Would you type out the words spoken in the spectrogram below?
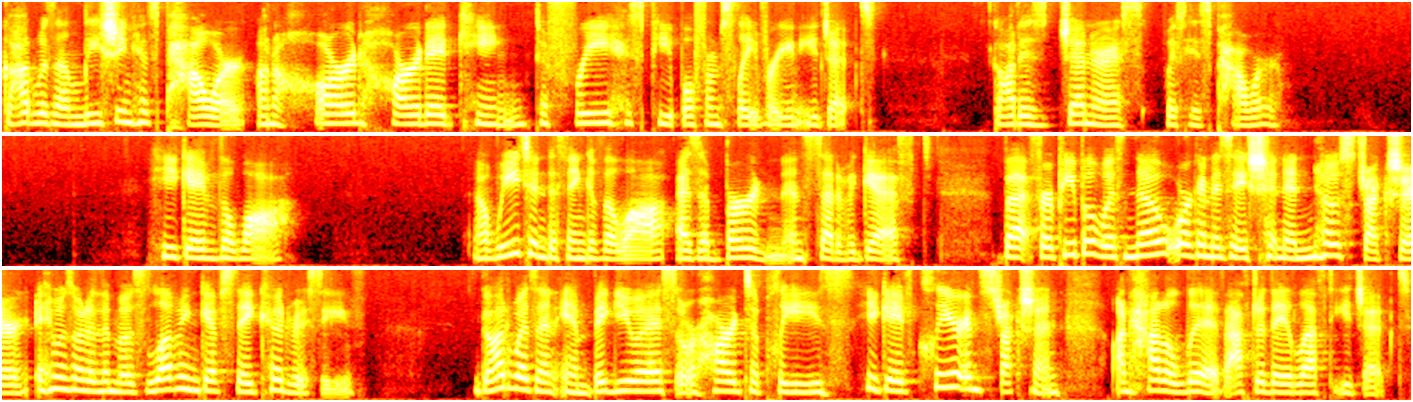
God was unleashing his power on a hard hearted king to free his people from slavery in Egypt. God is generous with his power. He gave the law, now, we tend to think of the law as a burden instead of a gift. But for people with no organization and no structure, it was one of the most loving gifts they could receive. God wasn't ambiguous or hard to please. He gave clear instruction on how to live after they left Egypt.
